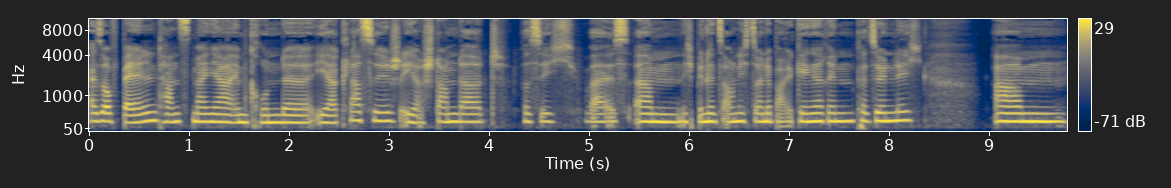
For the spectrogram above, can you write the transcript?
also auf Bällen tanzt man ja im Grunde eher klassisch, eher Standard, was ich weiß. Ähm, ich bin jetzt auch nicht so eine Ballgängerin persönlich. Ähm,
